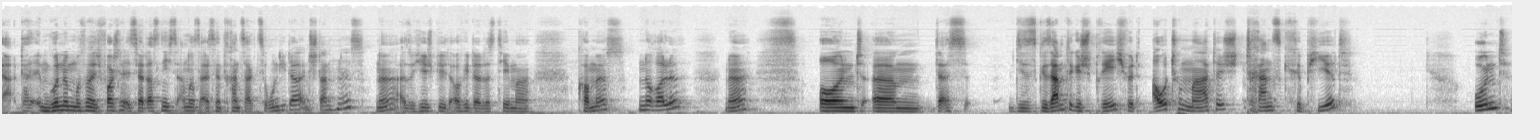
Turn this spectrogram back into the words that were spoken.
ja, da, im Grunde muss man sich vorstellen, ist ja das nichts anderes als eine Transaktion, die da entstanden ist. Ne? Also hier spielt auch wieder das Thema Commerce eine Rolle. Ne? Und ähm, das, dieses gesamte Gespräch wird automatisch transkribiert und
